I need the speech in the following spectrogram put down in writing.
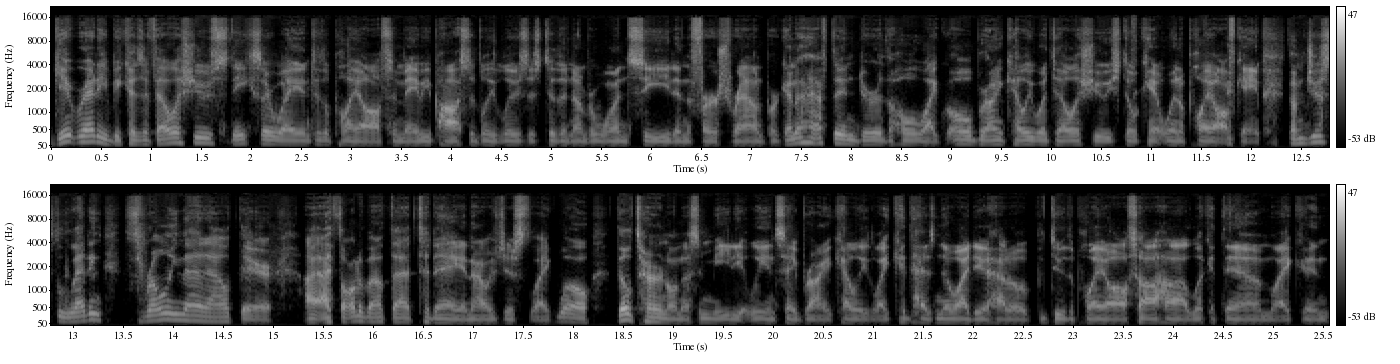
get ready because if LSU sneaks their way into the playoffs and maybe possibly loses to the number one seed in the first round, we're going to have to endure the whole like, oh, Brian Kelly went to LSU. He still can't win a playoff game. I'm just letting, throwing that out there. I, I, thought about that today and I was just like, well, they'll turn on us immediately and say Brian Kelly like has no idea how to do the playoffs. Haha, look at them. Like, and,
